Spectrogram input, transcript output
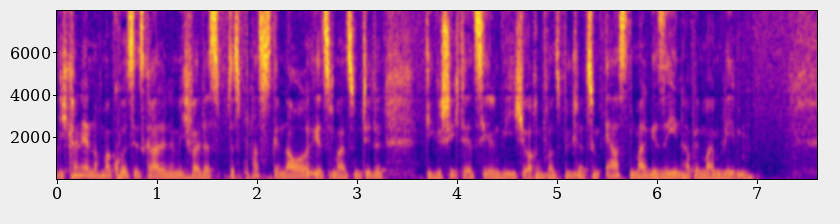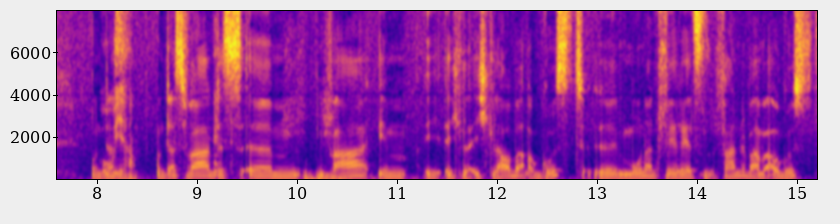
ich kann ja noch mal kurz jetzt gerade nämlich, weil das, das passt genau jetzt mal zum Titel, die Geschichte erzählen, wie ich Joachim Franz Büchner zum ersten Mal gesehen habe in meinem Leben. Und Oh das, ja. Und das war, das ähm, war im, ich, ich glaube, August, äh, Monat wäre jetzt verhandelbar, aber August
